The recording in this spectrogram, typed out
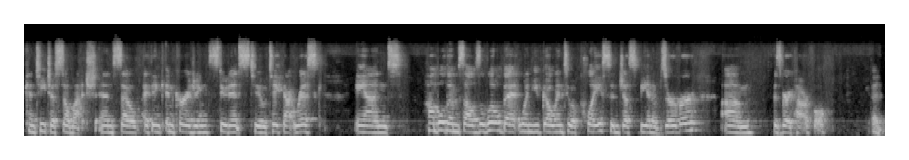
can teach us so much, and so I think encouraging students to take that risk and humble themselves a little bit when you go into a place and just be an observer um, is very powerful. Good.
